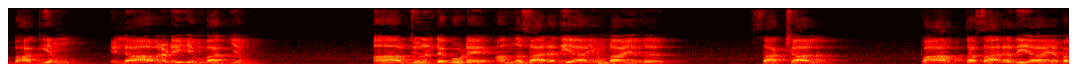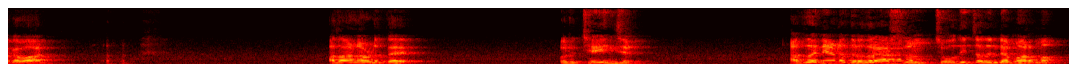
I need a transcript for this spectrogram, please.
ഭാഗ്യം എല്ലാവരുടെയും ഭാഗ്യം ആ അർജുനന്റെ കൂടെ അന്ന് സാരഥിയായി ഉണ്ടായത് സാക്ഷാൽ പാർത്ഥ സാരഥിയായ ഭഗവാൻ. അതാണ് അവിടുത്തെ ഒരു ചേഞ്ച് അത് തന്നെയാണ് ധൃതരാഷ്ട്രം ചോദിച്ചതിന്റെ മർമ്മം.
